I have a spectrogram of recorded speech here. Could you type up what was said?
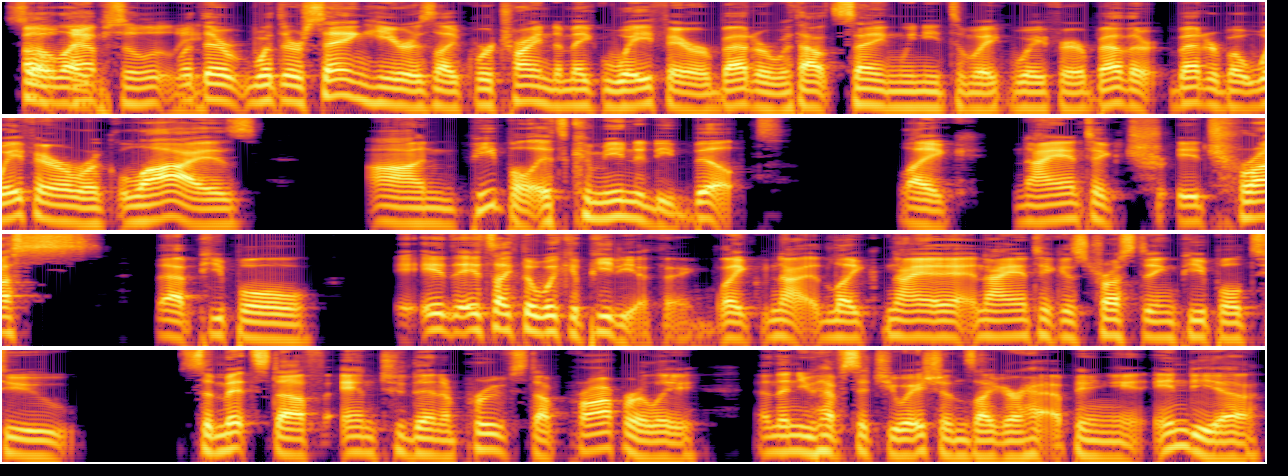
So oh, like absolutely. what they're what they're saying here is like we're trying to make Wayfarer better without saying we need to make Wayfarer better better, but Wayfarer relies on people. It's community built. Like Niantic tr- it trusts that people. It, it's like the Wikipedia thing. Like Ni- like Ni- Niantic is trusting people to submit stuff and to then approve stuff properly. And then you have situations like are happening in India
